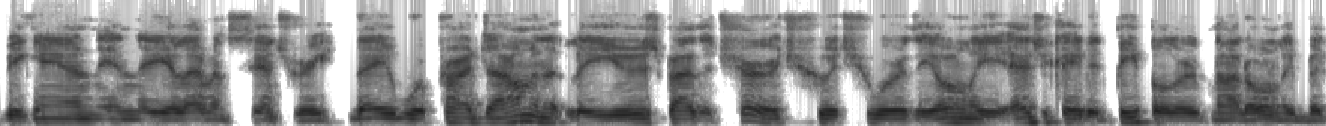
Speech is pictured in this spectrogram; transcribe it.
began in the 11th century. They were predominantly used by the church, which were the only educated people, or not only, but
